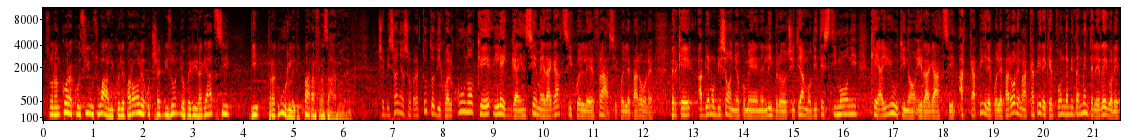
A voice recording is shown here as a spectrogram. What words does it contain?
sono ancora così usuali quelle parole o c'è bisogno per i ragazzi di tradurle, di parafrasarle? C'è bisogno soprattutto di qualcuno che legga insieme ai ragazzi quelle frasi, quelle parole, perché abbiamo bisogno, come nel libro citiamo, di testimoni che aiutino i ragazzi a capire quelle parole, ma a capire che fondamentalmente le regole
